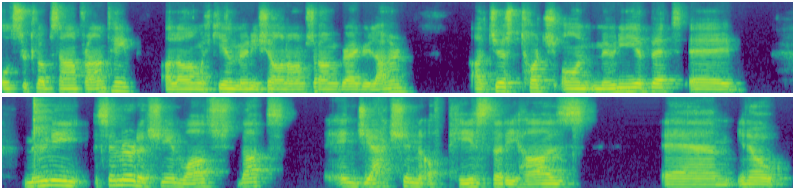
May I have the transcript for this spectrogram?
Ulster Club San Fran team along with Keelan Mooney, Sean Armstrong, Gregory Loughearn. I'll just touch on Mooney a bit. Uh, Mooney, similar to Shane Walsh, that injection of pace that he has, um, you know,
